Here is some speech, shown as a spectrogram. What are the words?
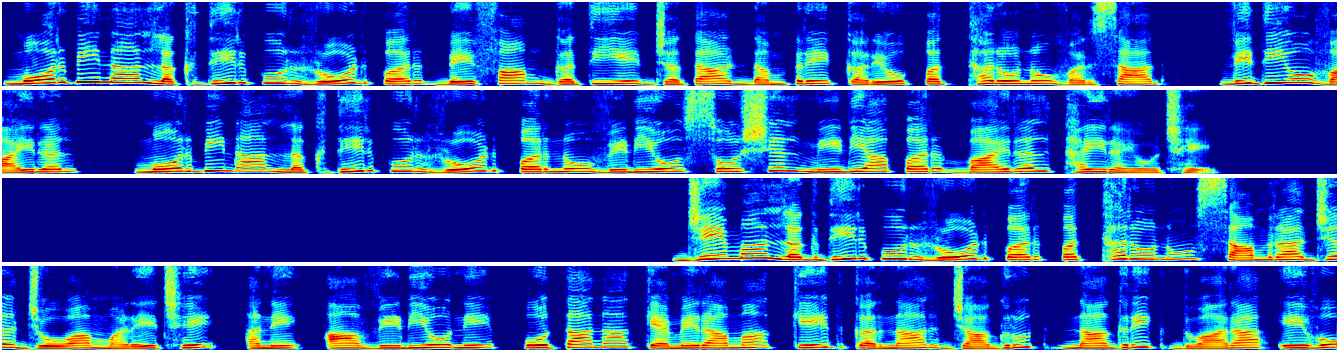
મોરબીના લખધીરપુર રોડ પર બેફામ ગતિએ જતા ડમ્પરે કર્યો પથ્થરોનો વરસાદ, વિડિયો વાયરલ, મોરબીના લખધીરપુર રોડ પરનો વિડિયો સોશિયલ મીડિયા પર વાયરલ થઈ રહ્યો છે. જેમાં લગધીરપુર રોડ પર પથ્થરોનું સામ્રાજ્ય જોવા મળે છે અને આ વીડિયોને પોતાના કેમેરામાં કેદ કરનાર જાગૃત નાગરિક દ્વારા એવો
